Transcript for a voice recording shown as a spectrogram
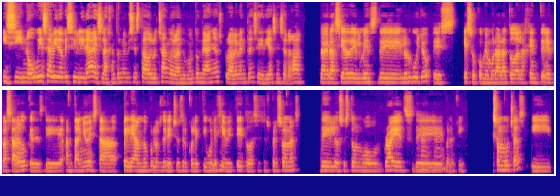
Y si no hubiese habido visibilidad y si la gente no hubiese estado luchando durante un montón de años, probablemente seguiría sin ser legal. La gracia del mes del orgullo es eso, conmemorar a toda la gente en el pasado Claro. que desde antaño está peleando por los derechos del colectivo. LGBT, todas esas personas, de los Stonewall Riots, de, bueno, en fin, son muchas y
